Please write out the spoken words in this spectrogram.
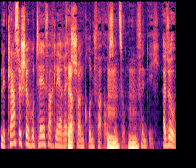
eine klassische Hotelfachlehre Ja. Mhm. ist schon Grundvoraussetzung, finde ich. Also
